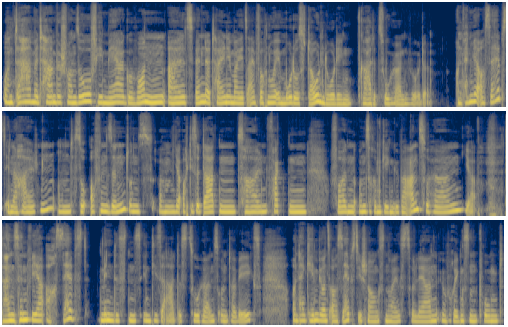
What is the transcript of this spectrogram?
Und damit haben wir schon so viel mehr gewonnen, als wenn der Teilnehmer jetzt einfach nur im Modus Downloading gerade zuhören würde. Und wenn wir auch selbst innehalten und so offen sind, uns ähm, ja auch diese Daten, Zahlen, Fakten von unserem Gegenüber anzuhören, ja, dann sind wir ja auch selbst mindestens in dieser Art des Zuhörens unterwegs. Und dann geben wir uns auch selbst die Chance, Neues zu lernen. Übrigens ein Punkt,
